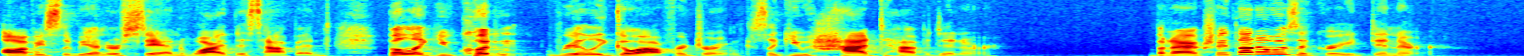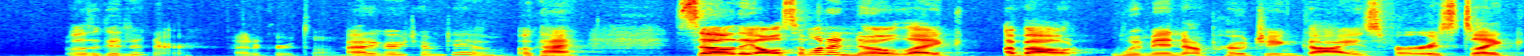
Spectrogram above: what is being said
obviously, we understand why this happened, but like, you couldn't really go out for drinks. Like, you had to have a dinner. But I actually thought it was a great dinner. It was a good dinner. I had a great time. I had a great time too. Okay. So they also want to know like about women approaching guys first. Like,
